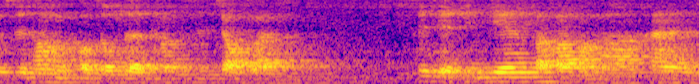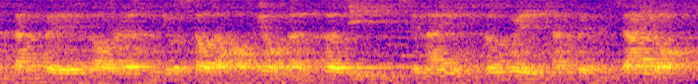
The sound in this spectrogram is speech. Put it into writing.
我是他们口中的汤汁教官。谢谢今天爸爸妈妈和三魁老人有效的好朋友们特地前来永春为三魁们加油。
